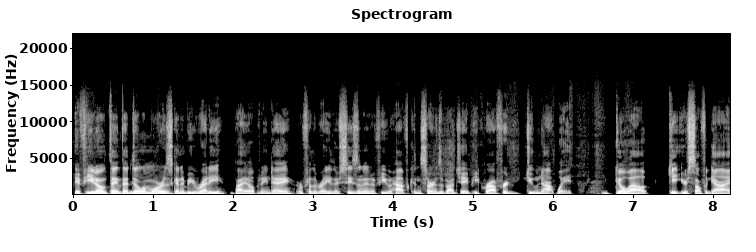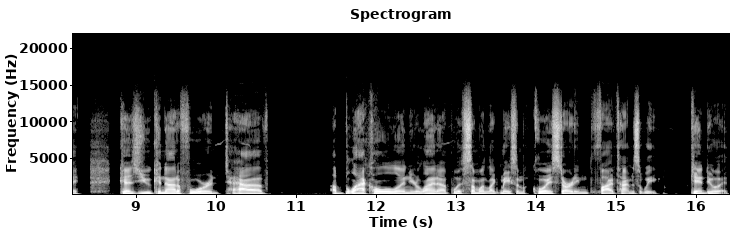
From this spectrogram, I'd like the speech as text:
If you don't think that Dylan Mhm. Moore is going to be ready by opening day or for the regular season, and if you have concerns about JP Crawford, do not wait. Go out, get yourself a guy, because you cannot afford to have a black hole in your lineup with someone like Mason McCoy starting five times a week. Can't do it.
